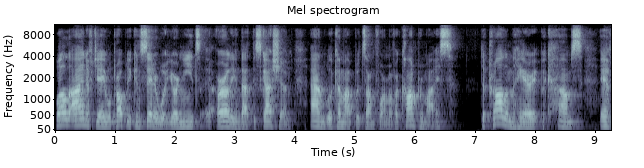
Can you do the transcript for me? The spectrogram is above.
Well, the INFJ will probably consider what your needs uh, early in that discussion and will come up with some form of a compromise. The problem here becomes if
